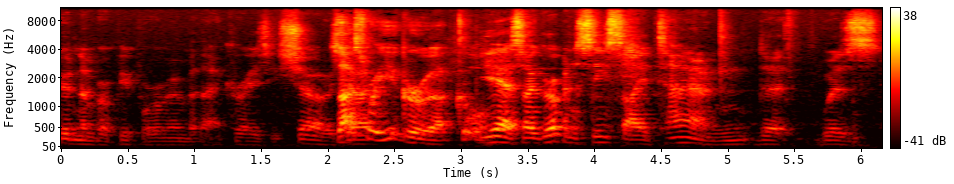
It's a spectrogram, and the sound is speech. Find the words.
good number of people remember that crazy show. So, so that's I, where you grew up. Cool. Yeah, so I grew up in a seaside town that was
